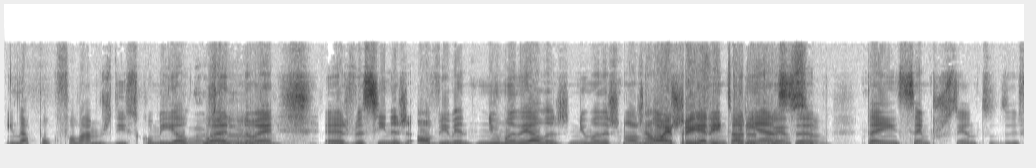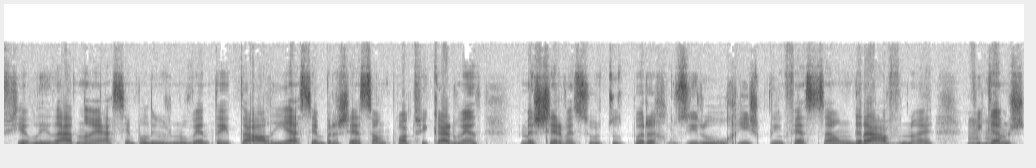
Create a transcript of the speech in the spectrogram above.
Ainda há pouco falámos disso com Miguel claro, Coelho, não é? As vacinas, obviamente, nenhuma delas, nenhuma das que nós não damos, é para quer em criança, tem 100% de fiabilidade, não é? Há sempre ali uns 90 e tal, e há sempre a exceção que pode ficar doente, mas servem sobretudo para reduzir o risco de infecção grave, não é? Uhum. Ficamos,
